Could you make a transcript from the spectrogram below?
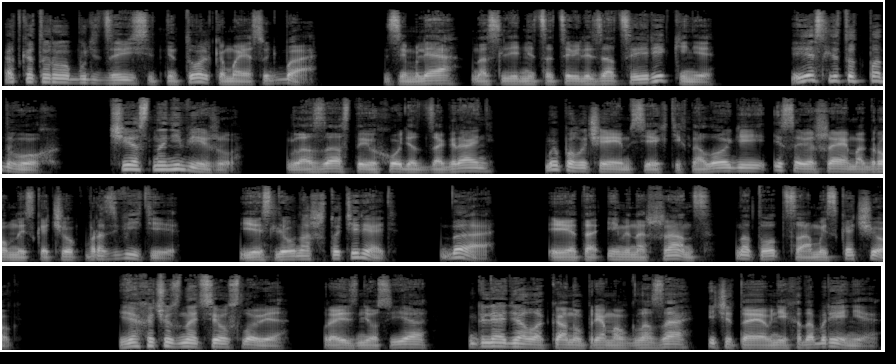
от которого будет зависеть не только моя судьба. Земля — наследница цивилизации Риккини. Есть ли тут подвох? Честно, не вижу. Глазастые уходят за грань, мы получаем все их технологии и совершаем огромный скачок в развитии. Есть ли у нас что терять? Да. И это именно шанс на тот самый скачок. «Я хочу знать все условия», — произнес я, глядя Лакану прямо в глаза и читая в них одобрение.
